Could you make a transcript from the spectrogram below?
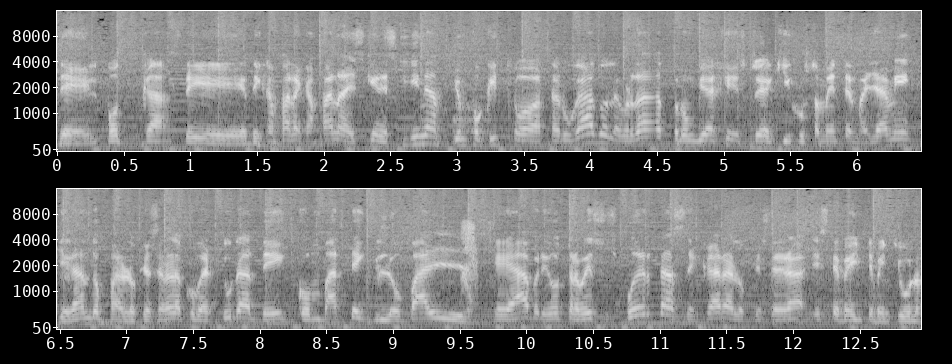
del podcast de, de Campana a Campana, esquina a esquina. Y un poquito atarugado, la verdad, por un viaje. Estoy aquí justamente en Miami, llegando para lo que será la cobertura de combate global, que abre otra vez sus puertas de cara a lo que será este 2021.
